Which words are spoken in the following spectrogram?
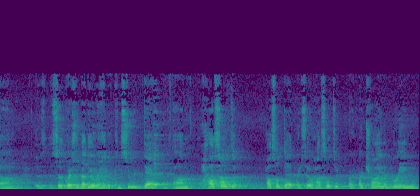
Um so the question is about the overhang of consumer debt. Um, households, household debt, right? So households are, are, are, trying to bring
